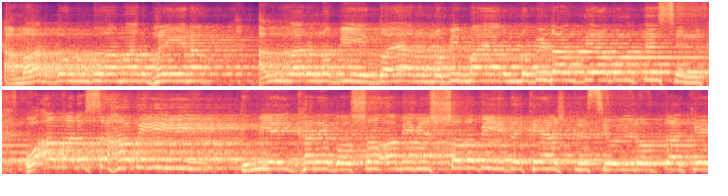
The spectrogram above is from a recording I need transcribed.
আমার বন্ধু, আমার ভাইয়েরা, আল্লাহর নবী, দয়ার নবী, মায়ার নবী ডাক দিয়া বলতেছেন, ও আমার সাহাবি, তুমি এইখানে বসো, আমি বিশ্ব নবী দেখে আসতেছি ওই লোকটাকে।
